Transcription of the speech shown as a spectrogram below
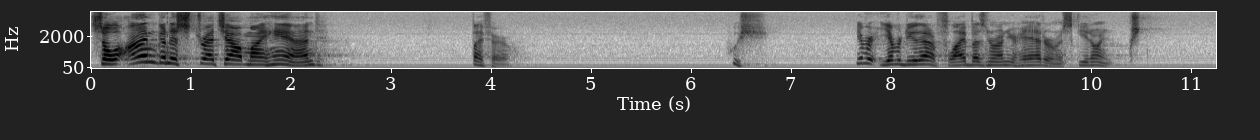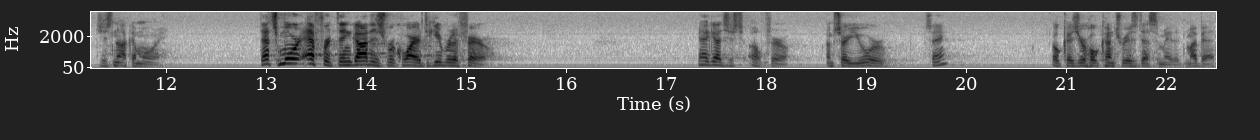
So, I'm going to stretch out my hand by Pharaoh. Whoosh. You ever, you ever do that? A fly buzzing around your head or a mosquito and just knock them away. That's more effort than God is required to get rid of Pharaoh. Yeah, God just, oh, Pharaoh. I'm sorry, you were saying? Oh, because your whole country is decimated. My bad.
